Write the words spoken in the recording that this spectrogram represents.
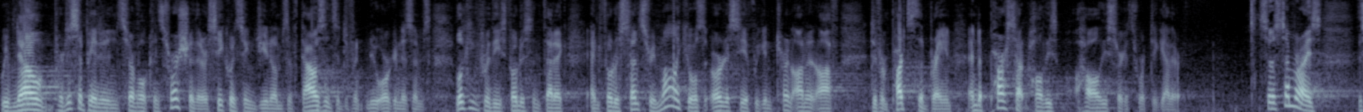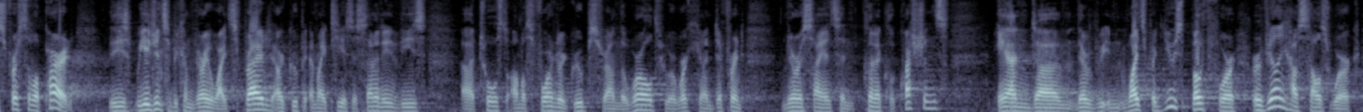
We've now participated in several consortia that are sequencing genomes of thousands of different new organisms, looking for these photosynthetic and photosensory molecules in order to see if we can turn on and off different parts of the brain and to parse out how, these, how all these circuits work together. So to summarize this first little part, these reagents have become very widespread. Our group at MIT has disseminated these uh, tools to almost 400 groups around the world who are working on different neuroscience and clinical questions. And um, have been widespread use both for revealing how cells work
